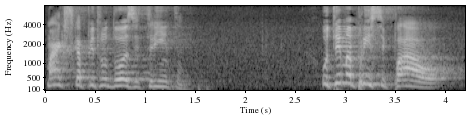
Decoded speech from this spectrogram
Marcos capítulo 12, 30. O tema principal,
